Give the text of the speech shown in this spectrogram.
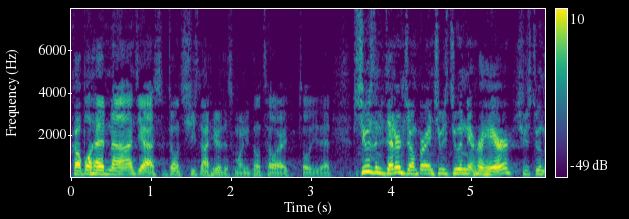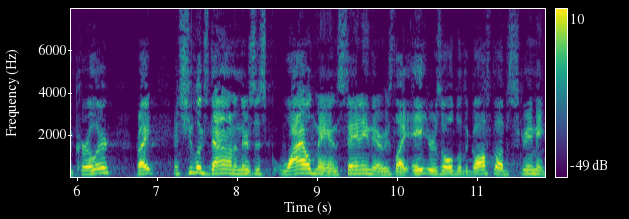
Couple head nods. Yes. Don't. She's not here this morning. Don't tell her I told you that. She was in a denim jumper, and she was doing her hair. She was doing the curler, right? And she looks down, and there's this wild man standing there who's like eight years old with a golf club, screaming,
